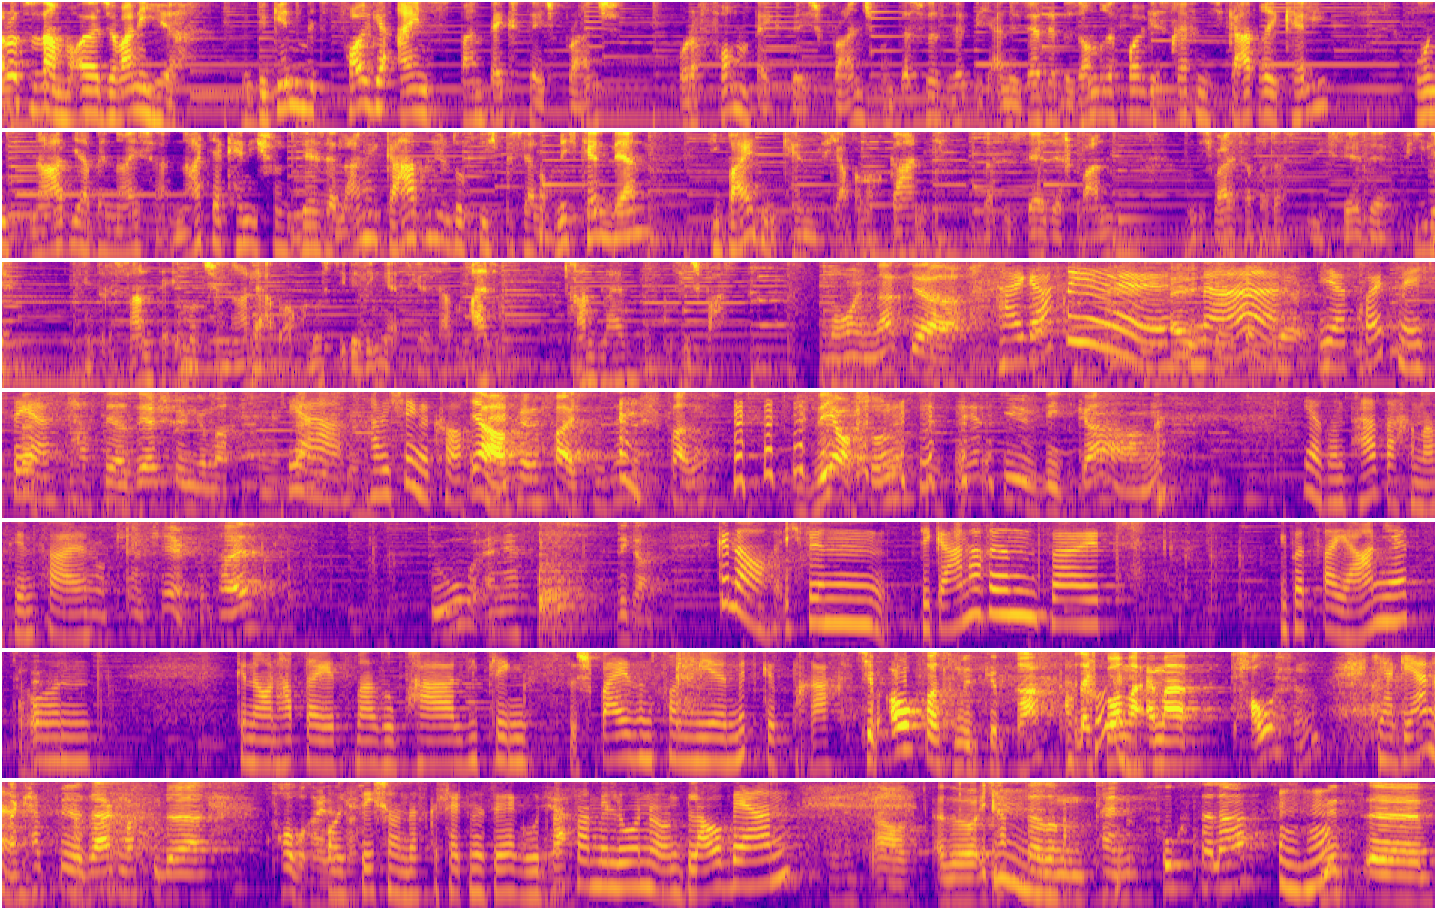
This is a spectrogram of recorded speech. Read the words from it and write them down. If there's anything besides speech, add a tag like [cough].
Hallo zusammen, euer Giovanni hier. Wir beginnen mit Folge 1 beim Backstage Brunch oder vom Backstage Brunch und das wird wirklich eine sehr, sehr besondere Folge. Es treffen sich Gabriel Kelly und Nadia Benaisa. Nadia kenne ich schon sehr, sehr lange. Gabriel durfte ich bisher noch nicht kennenlernen. Die beiden kennen sich aber noch gar nicht. Das ist sehr, sehr spannend und ich weiß aber, dass sie sich sehr, sehr viele interessante, emotionale, aber auch lustige Dinge erzählt haben. Also, dranbleiben und viel Spaß. Moin Nadja. Hi Gabriel. Hey, Na, ja, freut mich sehr. Das hast du ja sehr schön gemacht für mich. ja, habe ich schön gekocht. Ja, ne? auf jeden Fall. Ich bin sehr gespannt. [laughs] Ich sehe auch schon, es ist sehr viel vegan. ja, so ein paar Sachen auf jeden Fall. Okay, okay. Das heißt, du ernährst dich vegan. Genau, ich bin Veganerin seit über zwei Jahren jetzt und genau und habe da jetzt mal so ein paar Lieblingsspeisen von mir mitgebracht. Ich habe auch was mitgebrabt. Vielleicht cool. wollen wir einmal tauschen. Ja, gerne. Dann kannst du mir sagen, was du da vorbereitet Oh, ich hast. sehe schon, das gefällt mir sehr gut. Ja. Wassermelone und Blaubeeren. So sieht's aus. Also ich habe da so einen kleinen Fruchtsalat Mhm. mit, äh,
